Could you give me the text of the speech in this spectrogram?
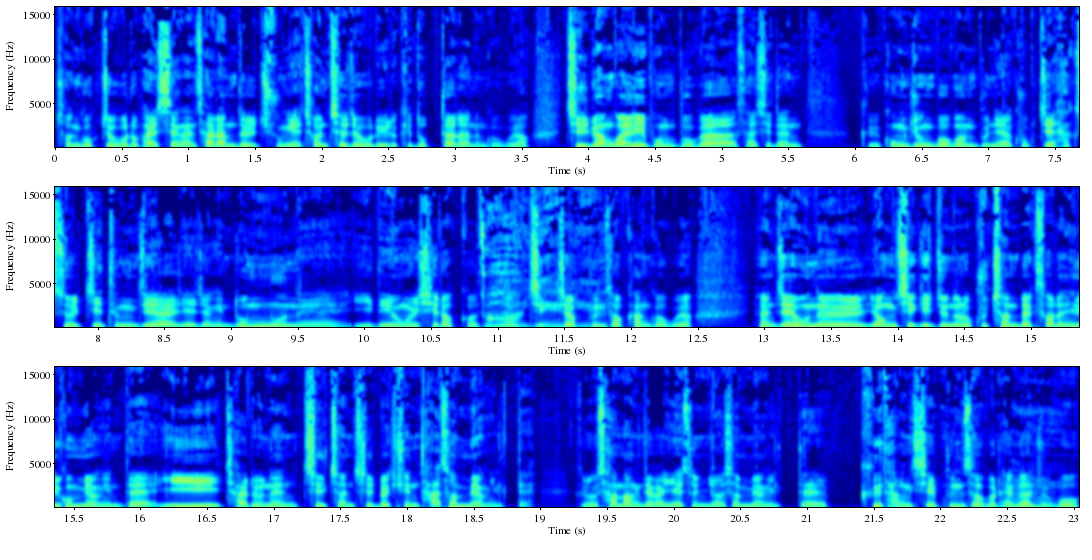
전국적으로 발생한 사람들 중에 전체적으로 이렇게 높다라는 거고요. 질병관리본부가 사실은 그 공중보건 분야 국제 학술지 등재할 예정인 논문에 이 내용을 실었거든요. 아, 예, 직접 예. 분석한 거고요. 현재 오늘 0시 기준으로 9,137명인데 이 자료는 7,755명일 때 그리고 사망자가 66명일 때 그 당시에 분석을 해가지고 음.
